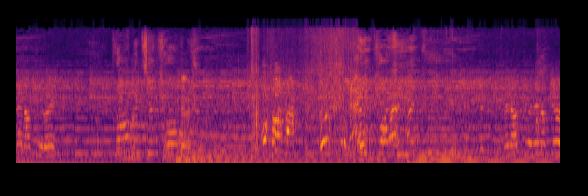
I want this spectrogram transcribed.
แนะนำชื่อเลยแนะนำชื่อแนะนำชื่อ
